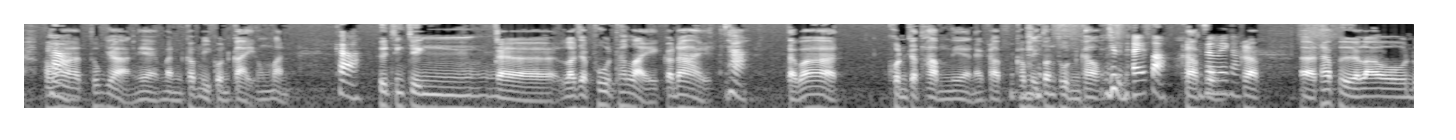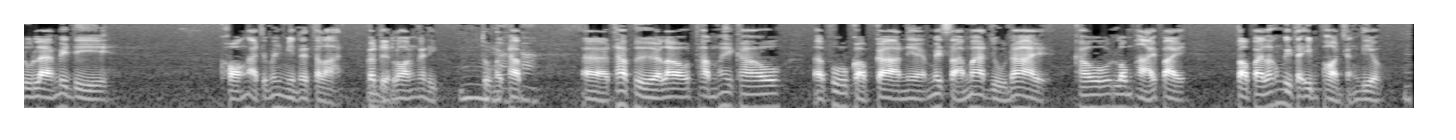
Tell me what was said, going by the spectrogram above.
นะเพราะค่ะว่าทุกอย่างเนี่ยมันก็มีกลไกของมันค่ะคือจริงๆเอ่อเราจะพูดเท่าไหร่ก็ได้ค่ะแต่ว่าคนจะทำเนี่ยนะครับเขามีต้นทุนเขาอยู่ได้เปล่าครับใช่ไหมผคะครับเอ่อถ้าเผื่อเราดูแลไม่ดีของอาจจะไม่มีในตลาด ก็เดือดร้อนกันอีกอืถูกไหมครับะเอ่อถ้าเผื่อเราทำให้เขาเอ่อผู้ประกอบการเนี่ยไม่สามารถอยู่ได้เขาล้มหายไป ต่อไปเราก็มีแต่ Import อย่างเดียวอื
